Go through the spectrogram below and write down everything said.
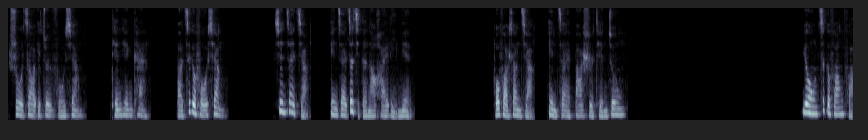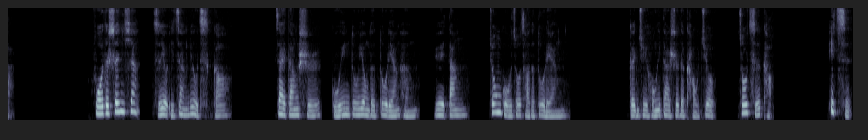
塑造一尊佛像。天天看，把这个佛像，现在讲印在自己的脑海里面。佛法上讲，印在八识田中。用这个方法，佛的身像只有一丈六尺高，在当时古印度用的度量衡约当中国周朝的度量。根据弘一大师的考究。周尺考，一尺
